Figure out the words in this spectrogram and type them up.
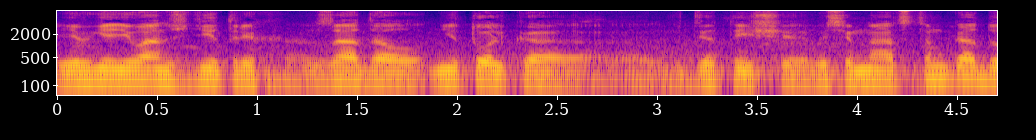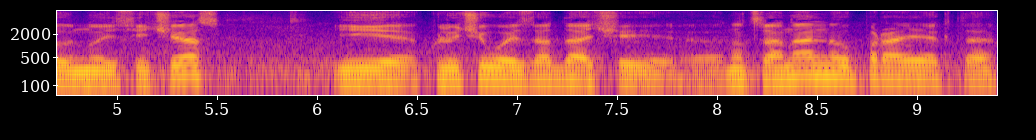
Евгений Иванович Дитрих задал не только в 2018 году, но и сейчас. И ключевой задачей э, национального проекта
